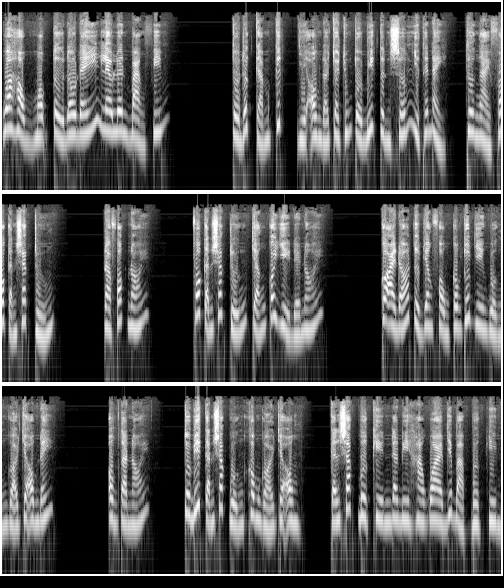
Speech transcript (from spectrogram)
Hoa hồng một từ đâu đấy leo lên bàn phím. Tôi rất cảm kích vì ông đã cho chúng tôi biết tin sớm như thế này. Thưa ngài phó cảnh sát trưởng. Rafford nói. Phó cảnh sát trưởng chẳng có gì để nói. Có ai đó từ văn phòng công tố viên quận gọi cho ông đấy. Ông ta nói, tôi biết cảnh sát quận không gọi cho ông. Cảnh sát Birkin đang đi Hawaii với bà Birkin.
